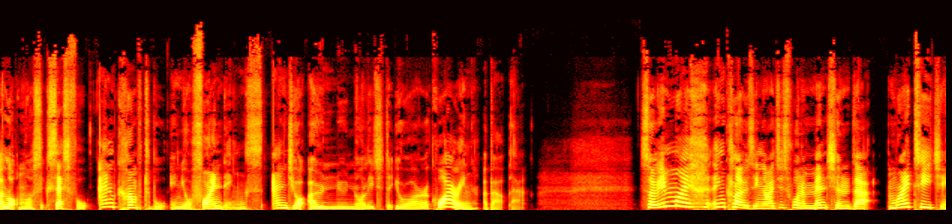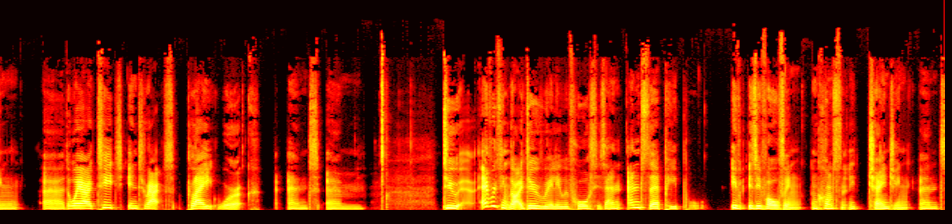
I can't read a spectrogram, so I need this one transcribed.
a lot more successful and comfortable in your findings and your own new knowledge that you are acquiring about that. So, in my in closing, I just want to mention that my teaching, uh, the way I teach, interact, play, work, and um, do everything that I do really with horses and, and their people is evolving and constantly changing. And,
